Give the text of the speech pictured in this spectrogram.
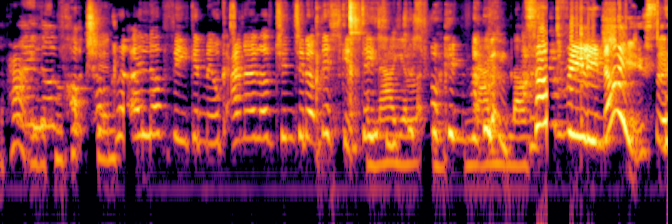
Apparently, I the love hot chocolate. I love vegan milk, and I love ginger up biscuits. And Daisy now you just lo- fucking now ruined you love Sounds really nice.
